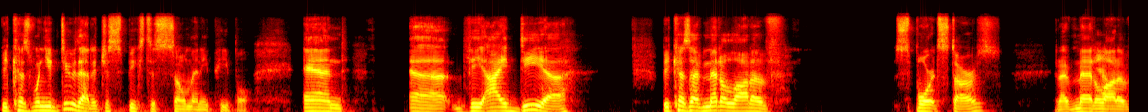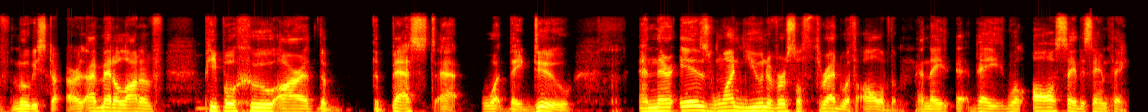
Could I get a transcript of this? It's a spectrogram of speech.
because when you do that, it just speaks to so many people. And uh, the idea, because I've met a lot of sports stars and I've met yeah. a lot of movie stars, I've met a lot of people who are the the best at what they do. And there is one universal thread with all of them, and they they will all say the same thing.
